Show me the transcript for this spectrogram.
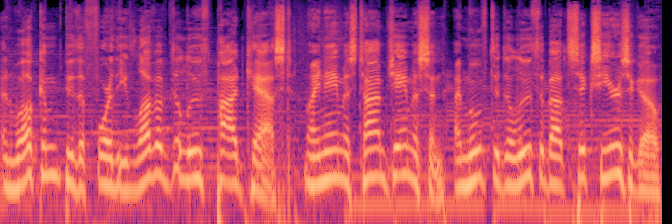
and welcome to the For the Love of Duluth podcast. My name is Tom Jameson. I moved to Duluth about six years ago,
